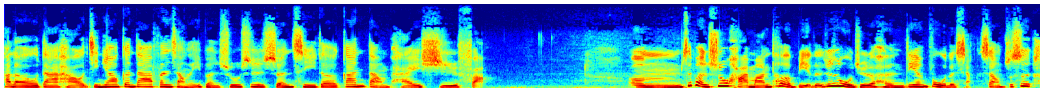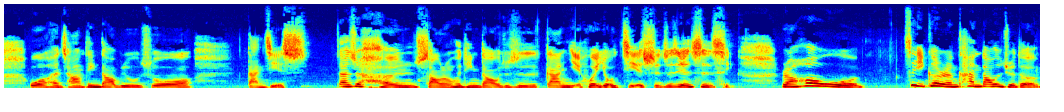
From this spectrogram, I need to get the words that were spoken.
Hello，大家好，今天要跟大家分享的一本书是《神奇的肝胆排石法》。嗯，这本书还蛮特别的，就是我觉得很颠覆我的想象。就是我很常听到，比如说胆结石，但是很少人会听到，就是肝也会有结石这件事情。然后我自己个人看到，就觉得。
